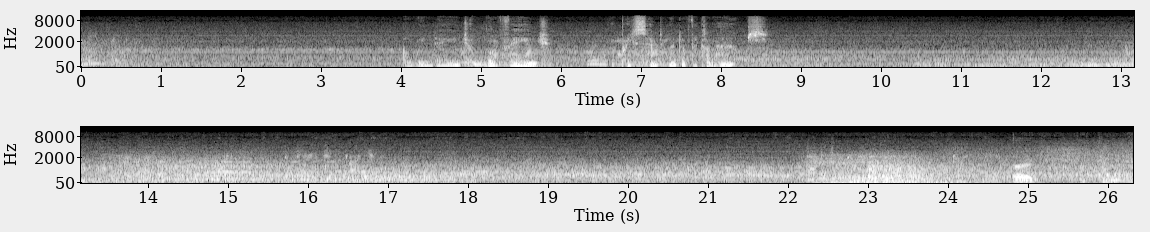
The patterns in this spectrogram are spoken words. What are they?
Name, please. A wind age, a wolf age, Room a seven presentiment of the collapse? A very busy guardian. Package recommended. Kind Herb, Artandi,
